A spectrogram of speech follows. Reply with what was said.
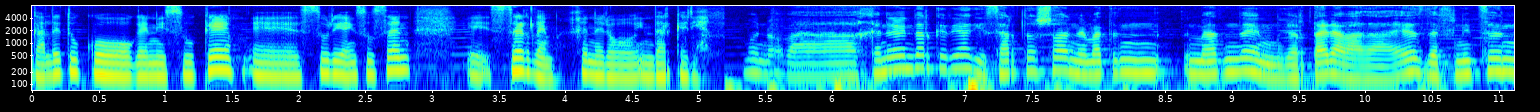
galdetuko genizuke, e, zuri hain zuzen, e, zer den genero indarkeria? Bueno, ba, genero indarkeria gizarte osoan ematen, ematen den gertaera bada, ez? Definitzen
